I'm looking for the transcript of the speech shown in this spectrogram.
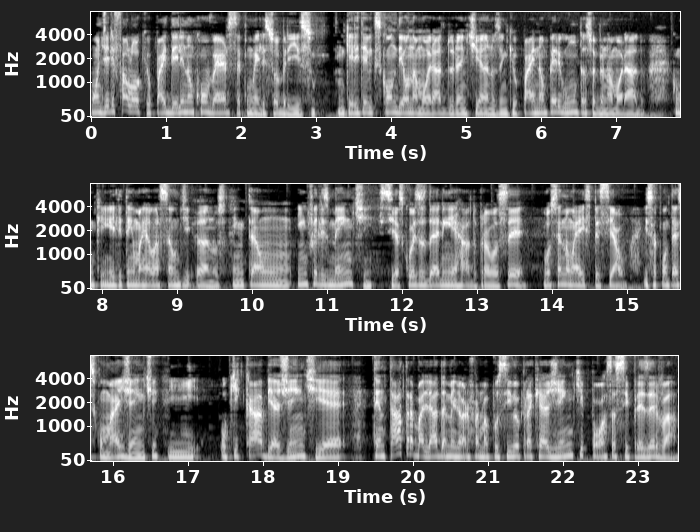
onde ele falou que o pai dele não conversa com ele sobre isso, em que ele teve que esconder o namorado durante anos, em que o pai não pergunta sobre o namorado, com quem ele tem uma relação de anos. Então, infelizmente, se as coisas derem errado para você, você não é especial. Isso acontece com mais gente e o que cabe a gente é tentar trabalhar da melhor forma possível para que a gente possa se preservar.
